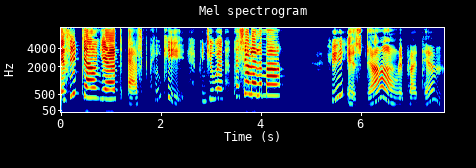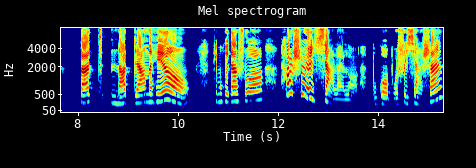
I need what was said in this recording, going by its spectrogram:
is it down yet? asked Pinky. Pinky "he is down, replied Tim, but not down the hill. 蒂姆回答说：“他是下来了，不过不是下山。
